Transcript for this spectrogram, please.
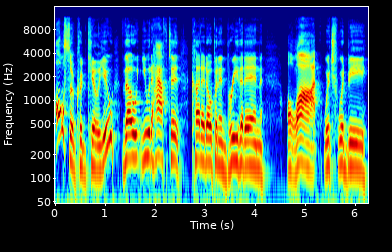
also could kill you, though you would have to cut it open and breathe it in a lot, which would be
